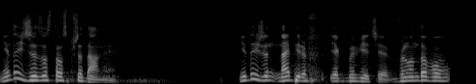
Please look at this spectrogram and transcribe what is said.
Nie dość, że został sprzedany. Nie dość, że najpierw, jakby wiecie, wylądował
